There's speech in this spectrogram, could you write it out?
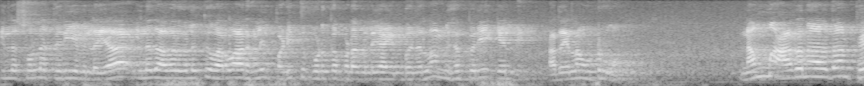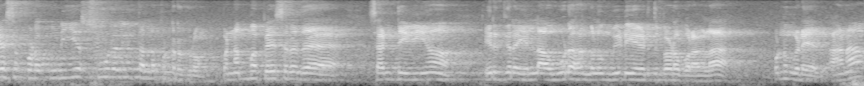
இல்லை சொல்ல தெரியவில்லையா? இல்லது அவர்களுக்கு வரலாறுகளில் படித்து கொடுக்கப்படவில்லையா என்பதெல்லாம் மிகப்பெரிய கேள்வி. அதையெல்லாம் விட்டுருவோம் நம்ம அதனால் தான் பேசப்படக்கூடிய சூழலில் தள்ளப்பட்டிருக்கிறோம். இப்போ நம்ம பேசுகிறத சன் டிவியும் இருக்கிற எல்லா ஊடகங்களும் வீடியோ எடுத்து போட போகிறாங்களா ஒன்றும் கிடையாது. ஆனால்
